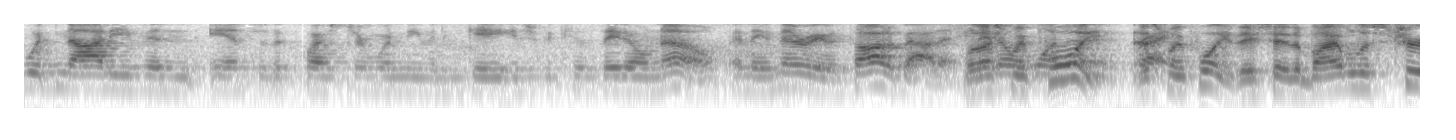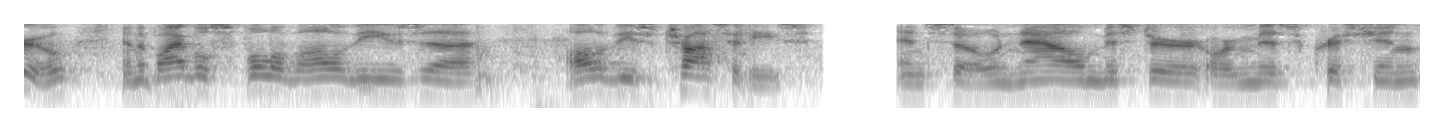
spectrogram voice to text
would not even answer the question, wouldn't even engage because they don't know and they've never even thought about it. Well, They that's my point. That's right. my point. They say the Bible is true, and the Bible's full of all of these, uh, all of these atrocities. And so now, Mister or Miss Christian,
